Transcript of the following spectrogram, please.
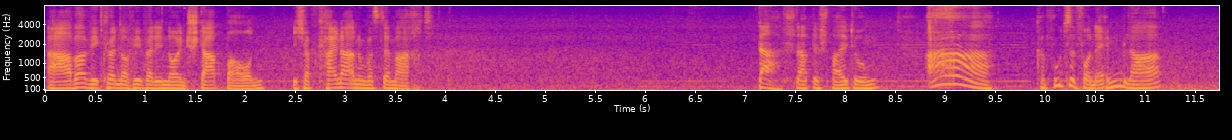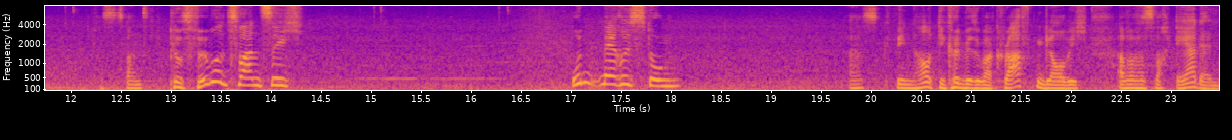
Aber wir können auf jeden Fall den neuen Stab bauen. Ich habe keine Ahnung, was der macht. Da, Stab der Spaltung. Ah, Kapuze von Embla. Plus 20. Plus 25. Und mehr Rüstung. Asquin Haut. Die können wir sogar craften, glaube ich. Aber was macht der denn?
